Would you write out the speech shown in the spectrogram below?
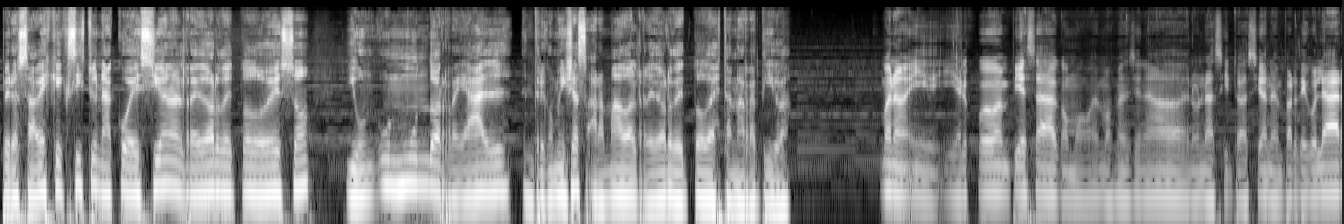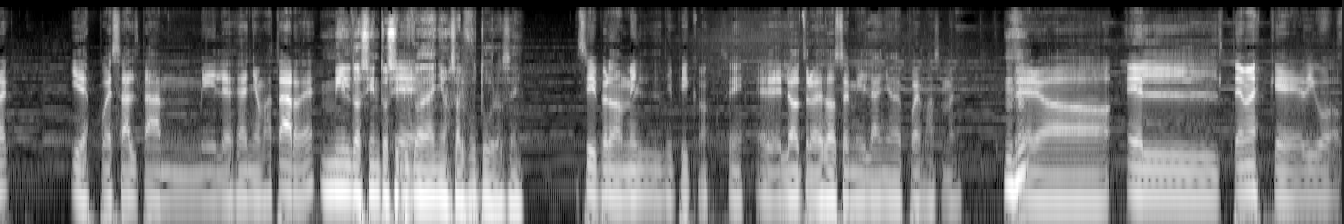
pero sabes que existe una cohesión alrededor de todo eso y un, un mundo real, entre comillas, armado alrededor de toda esta narrativa. Bueno, y, y el juego empieza, como hemos mencionado, en una situación en particular y después salta miles de años más tarde. 1200 y Eh. pico de años al futuro, sí. Sí, perdón, mil y pico. Sí, el otro es 12.000 años después más o menos. Pero el tema es que, digo,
